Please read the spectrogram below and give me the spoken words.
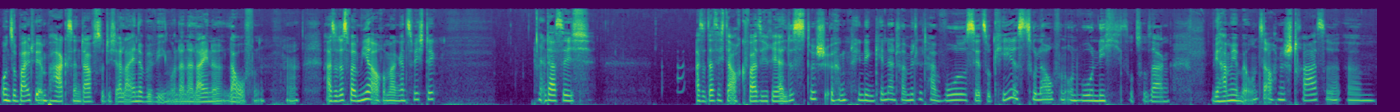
Und sobald wir im Park sind, darfst du dich alleine bewegen und dann alleine laufen. Ja. Also das war mir auch immer ganz wichtig, dass ich, also dass ich da auch quasi realistisch irgendwie den Kindern vermittelt habe, wo es jetzt okay ist zu laufen und wo nicht, sozusagen. Wir haben hier bei uns auch eine Straße. Ähm,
